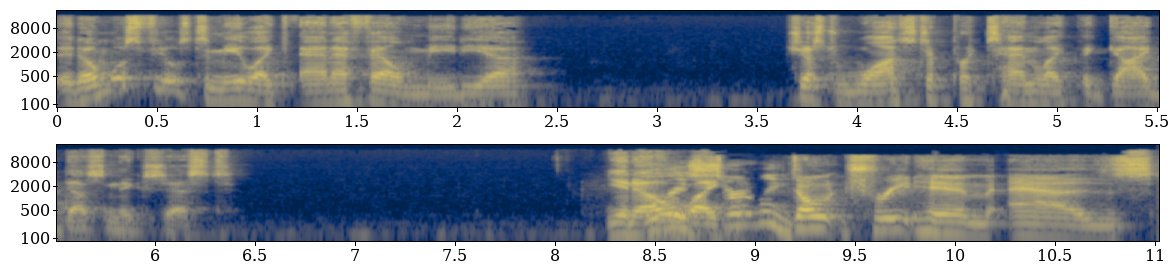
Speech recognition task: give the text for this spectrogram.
it almost feels to me like NFL media just wants to pretend like the guy doesn't exist. You know, well, they like certainly don't treat him as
